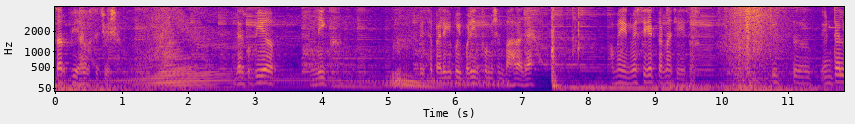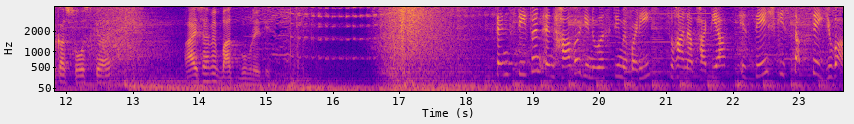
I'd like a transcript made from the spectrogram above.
Sir, we have a situation. There could be a leak. इससे पहले कि कोई बड़ी इंफॉर्मेशन बाहर आ जाए हमें इन्वेस्टिगेट करना चाहिए सर इस इंटेल का सोर्स क्या है आयशा हमें बात घूम रही थी saint Stephen and Harvard university में पढ़ी सुहाना भाटिया इस देश की सबसे युवा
